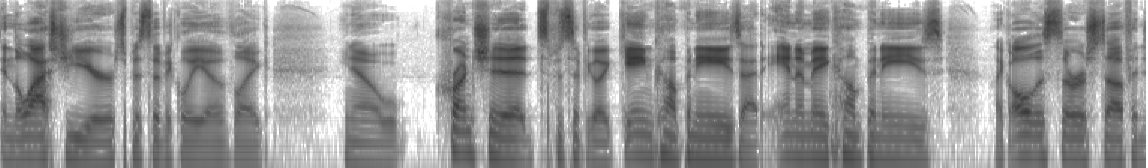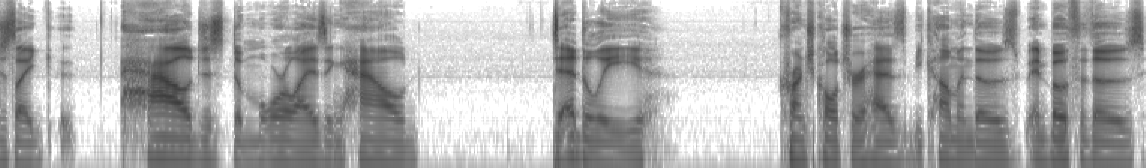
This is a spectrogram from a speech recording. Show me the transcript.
in the last year specifically of like you know crunch it specifically like game companies at anime companies like all this sort of stuff and just like how just demoralizing how deadly crunch culture has become in those in both of those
